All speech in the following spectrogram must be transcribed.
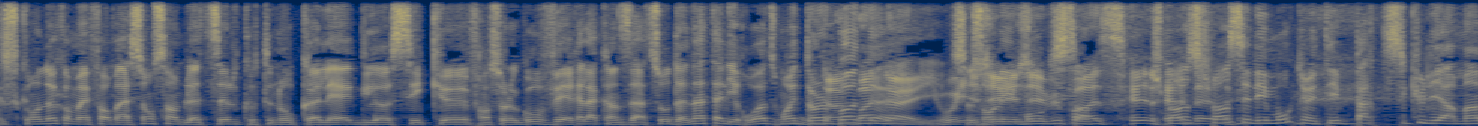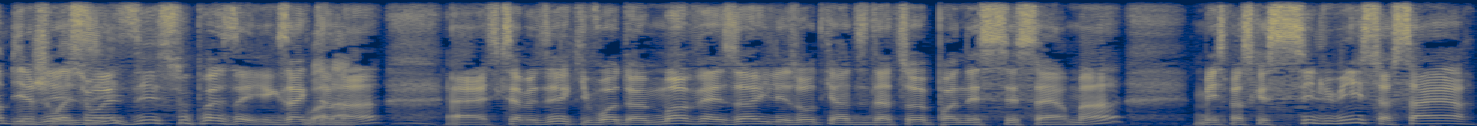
ce qu'on a comme information, semble-t-il, côté nos collègues, là, c'est que François Legault verrait la candidature de Nathalie Roy, du moins d'un bon, œil. Oui, ce sont les mots vu passer, je pense, je pense que c'est des mots qui ont été particulièrement bien, bien choisis. choisis, sous-pesés, exactement. Euh, ce que ça veut dire qu'il voit d'un mauvais œil les autres candidatures, pas nécessairement. Mais c'est parce que si lui se sert,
